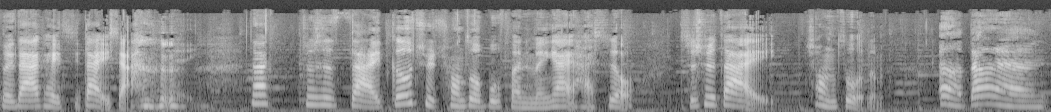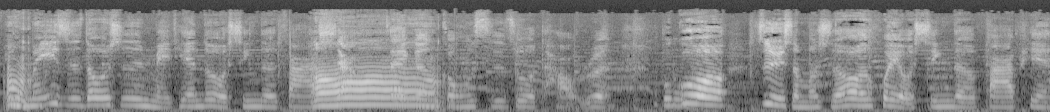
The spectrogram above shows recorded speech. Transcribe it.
对，大家可以期待一下。那就是在歌曲创作部分，你们应该还是有持续在创作的。嗯，当然，我们一直都是每天都有新的发想，在跟公司做讨论。不过，至于什么时候会有新的发片，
